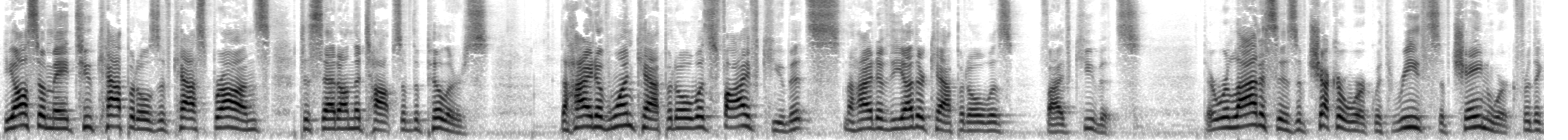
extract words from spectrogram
He also made two capitals of cast bronze to set on the tops of the pillars. The height of one capital was five cubits, the height of the other capital was five cubits. There were lattices of checkerwork with wreaths of chainwork for the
